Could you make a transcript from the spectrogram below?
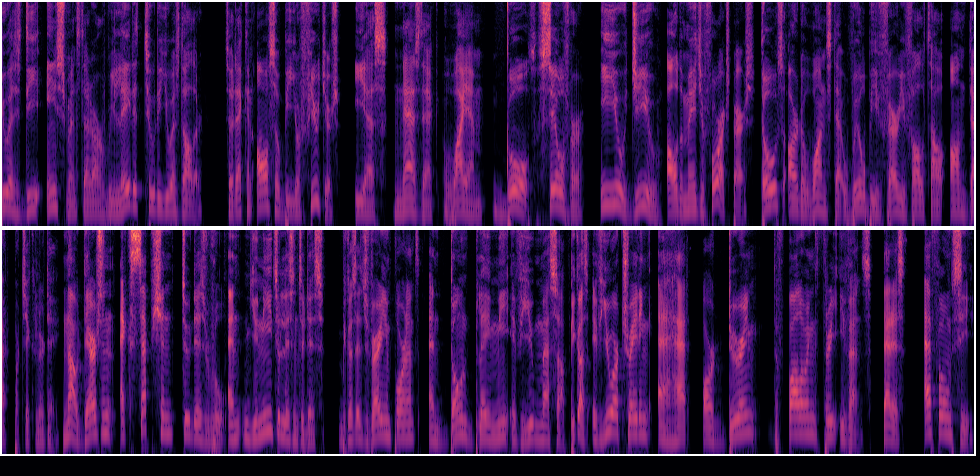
USD instruments that are related to the US dollar. So that can also be your futures, ES, NASDAQ, YM, gold, silver, EU, GU, all the major forex pairs. Those are the ones that will be very volatile on that particular day. Now, there's an exception to this rule, and you need to listen to this because it's very important and don't blame me if you mess up. Because if you are trading ahead or during the following three events, that is FOMC,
